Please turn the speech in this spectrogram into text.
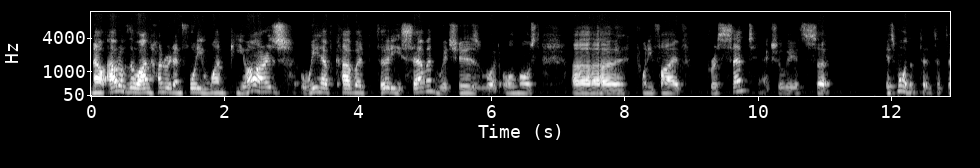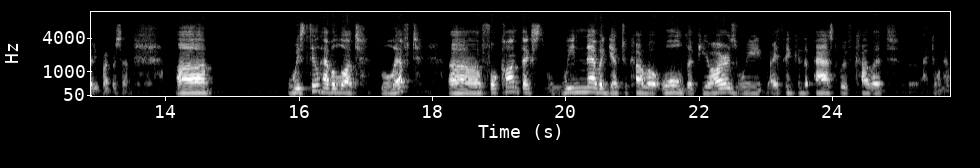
Now, out of the 141 PRs, we have covered 37, which is what almost 25%. Uh, Actually, it's uh, it's more than 35%. Uh, we still have a lot left. Uh, for context, we never get to cover all the PRs. We, I think in the past, we've covered, I don't have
